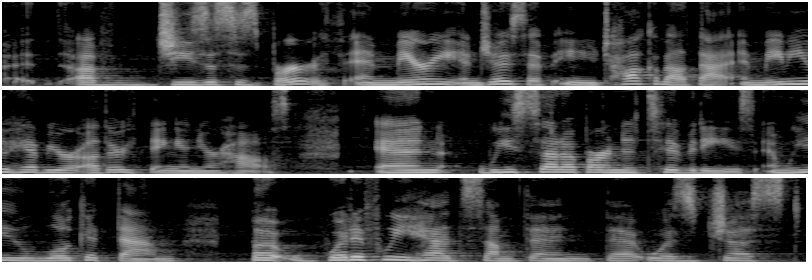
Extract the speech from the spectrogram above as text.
uh, of Jesus's birth and Mary and Joseph and you talk about that and maybe you have your other thing in your house and we set up our nativities and we look at them. But what if we had something that was just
